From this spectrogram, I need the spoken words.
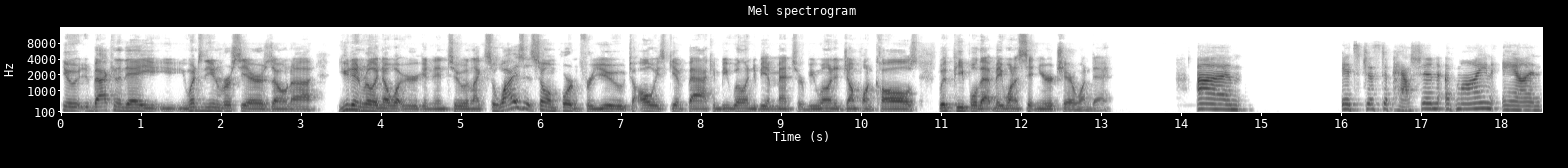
you know, back in the day, you, you went to the University of Arizona, you didn't really know what you were getting into. And like, so why is it so important for you to always give back and be willing to be a mentor, be willing to jump on calls with people that may want to sit in your chair one day? Um, it's just a passion of mine. And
